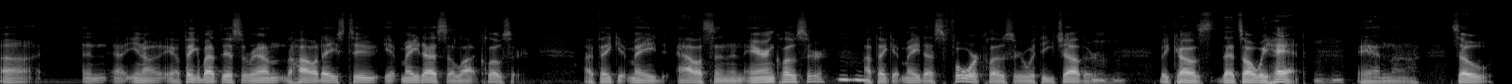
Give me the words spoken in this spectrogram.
uh, and uh, you know, I think about this around the holidays too. It made us a lot closer. I think it made Allison and Aaron closer. Mm-hmm. I think it made us four closer with each other mm-hmm. because that's all we had. Mm-hmm. And uh, so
